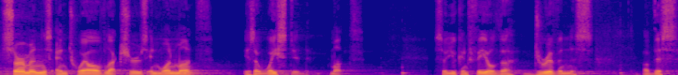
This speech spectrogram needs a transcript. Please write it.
sermons and 12 lectures in one month is a wasted month. So you can feel the drivenness of this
